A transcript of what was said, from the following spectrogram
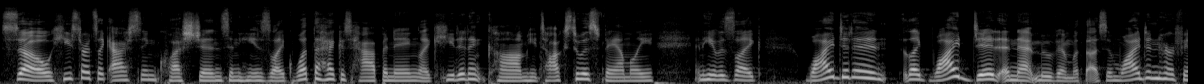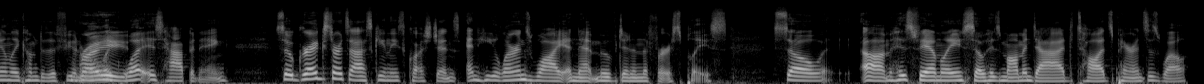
So he starts like asking questions and he's like, What the heck is happening? Like, he didn't come. He talks to his family and he was like, Why didn't, like, why did Annette move in with us? And why didn't her family come to the funeral? Right. Like, what is happening? So Greg starts asking these questions and he learns why Annette moved in in the first place. So um, his family, so his mom and dad, Todd's parents as well,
